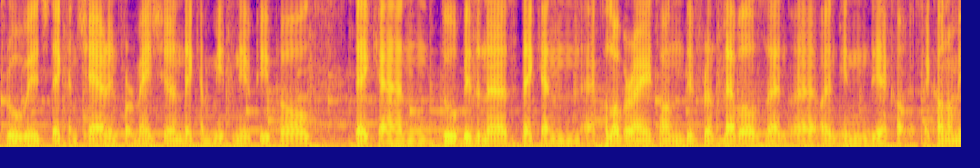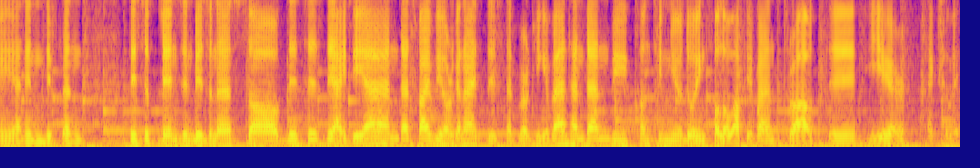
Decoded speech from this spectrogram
through which they can share information they can meet new people they can do business they can uh, collaborate on different levels and uh, in, in, the eco- economy and in different disciplines in business. So this is the idea and that's why we organize this networking event and then we continue doing follow-up events throughout the year actually.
